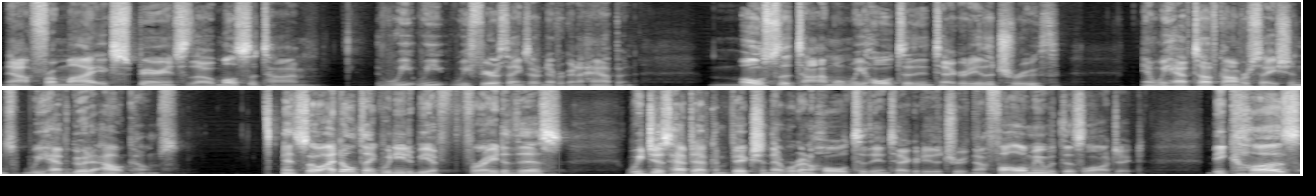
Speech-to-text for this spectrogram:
Now, from my experience, though, most of the time, we, we, we fear things that are never going to happen. Most of the time, when we hold to the integrity of the truth and we have tough conversations, we have good outcomes. And so I don't think we need to be afraid of this. We just have to have conviction that we're going to hold to the integrity of the truth. Now, follow me with this logic. Because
